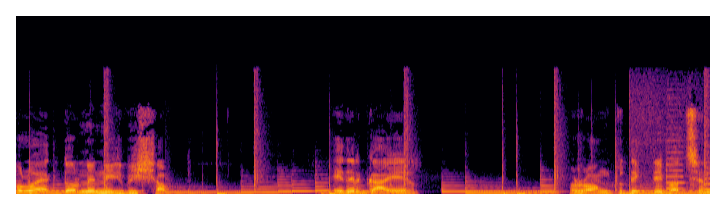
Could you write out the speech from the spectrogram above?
হলো এক ধরনের নির্বিষ সাপ এদের গায়ের রং তো দেখতেই পাচ্ছেন,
